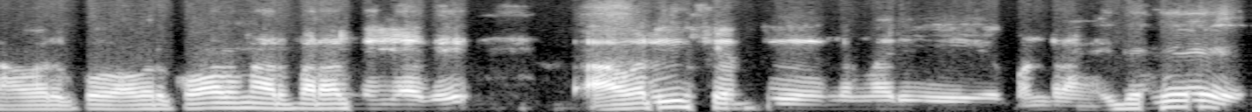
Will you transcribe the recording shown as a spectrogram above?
அவருக்கு அவர் கோரனா இருப்பாரான்னு தெரியாது. அவரையும் சேர்த்து இந்த மாதிரி பண்றாங்க. இது வந்து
